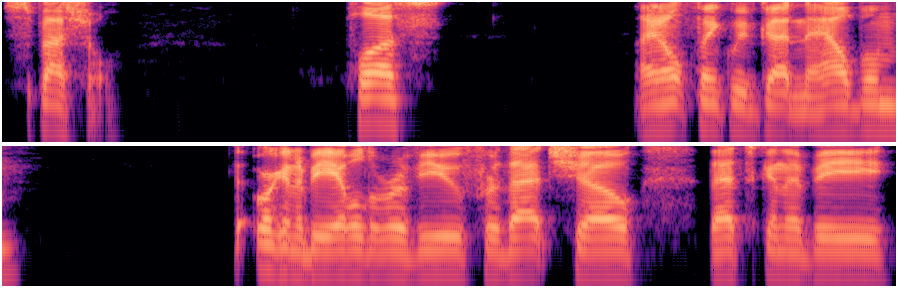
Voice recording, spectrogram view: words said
special. Plus, I don't think we've got an album that we're going to be able to review for that show. That's going to be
